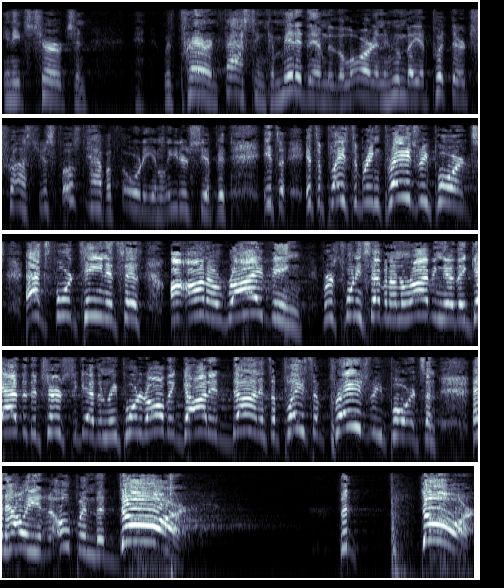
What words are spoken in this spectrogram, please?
in each church and with prayer and fasting committed them to the Lord in whom they had put their trust. You're supposed to have authority and leadership. It, it's, a, it's a place to bring praise reports. Acts 14, it says, on arriving, verse 27, on arriving there, they gathered the church together and reported all that God had done. It's a place of praise reports and, and how He had opened the door, the door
